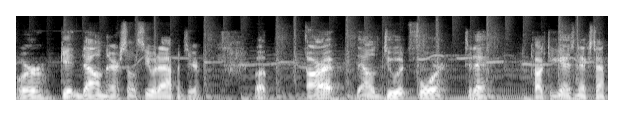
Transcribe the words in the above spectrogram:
we're getting down there. So we'll see what happens here. But all right, that'll do it for today. Talk to you guys next time.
